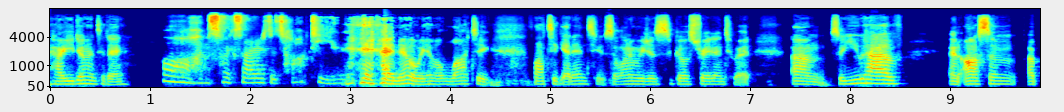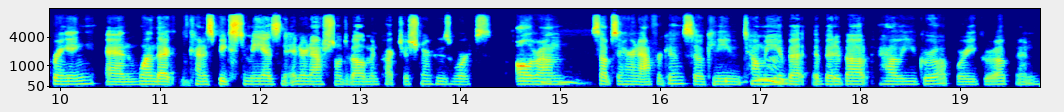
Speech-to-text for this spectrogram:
How are you doing today? Oh, I'm so excited to talk to you. I know we have a lot to lot to get into. So why don't we just go straight into it? Um, so you have an awesome upbringing and one that kind of speaks to me as an international development practitioner who's worked all around mm-hmm. sub-Saharan Africa. So can you tell mm-hmm. me a bit a bit about how you grew up, where you grew up, and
